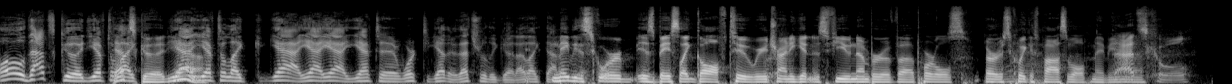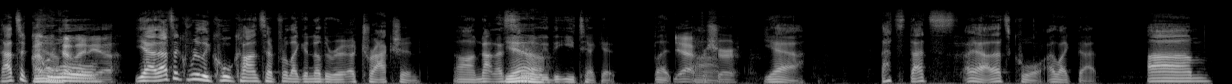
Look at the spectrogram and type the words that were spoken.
Oh, that's good. You have to That's like good, yeah. you have to like yeah, yeah, yeah. You have to work together. That's really good. I like that. Maybe idea. the score is based like golf too, where you're trying to get in as few number of uh, portals or as quick as possible. Maybe I don't That's know. cool. That's a I cool like that idea. Yeah, that's a really cool concept for like another attraction. Um, not necessarily Yeah. the e-ticket, but Yeah, for um, sure. Yeah, that's that's yeah, that's cool. I like that. Um,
